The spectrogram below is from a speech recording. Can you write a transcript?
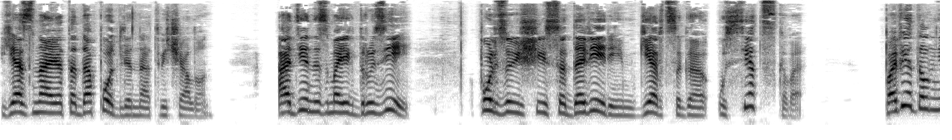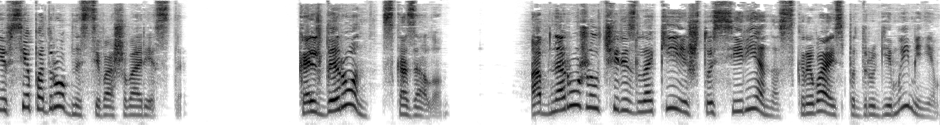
«Я знаю это доподлинно», — отвечал он. «Один из моих друзей, пользующийся доверием герцога Усетского, поведал мне все подробности вашего ареста. «Кальдерон», — сказал он, — обнаружил через лакея, что Сирена, скрываясь под другим именем,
